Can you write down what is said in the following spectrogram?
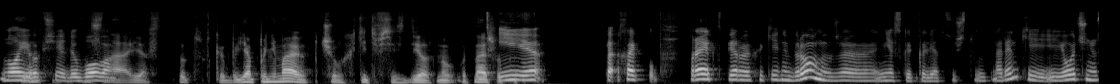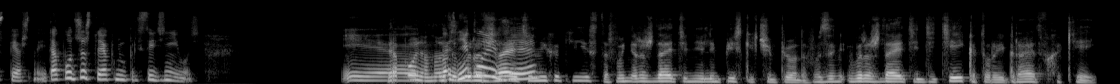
но и Я вообще не любого. знаю, я тут как бы я понимаю, что вы хотите все сделать. Ну, вот знаешь, вот И х- хо- проект «Первое хоккейное бюро», он уже несколько лет существует на рынке и очень успешный. И так получилось, что я к нему присоединилась. И Я э, понял, но это вы возникла рождаете идея, не хоккеистов, вы не рождаете не олимпийских чемпионов, вы, за- вы рождаете детей, которые играют в хоккей.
